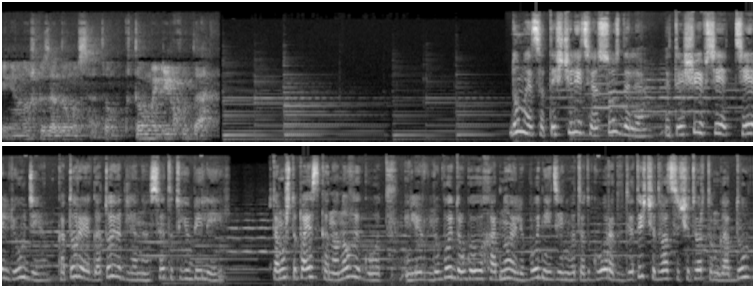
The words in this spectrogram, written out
и немножко задуматься о том, кто мы и куда. Думается, тысячелетие Суздаля – это еще и все те люди, которые готовят для нас этот юбилей. Потому что поездка на Новый год или в любой другой выходной или будний день в этот город в 2024 году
